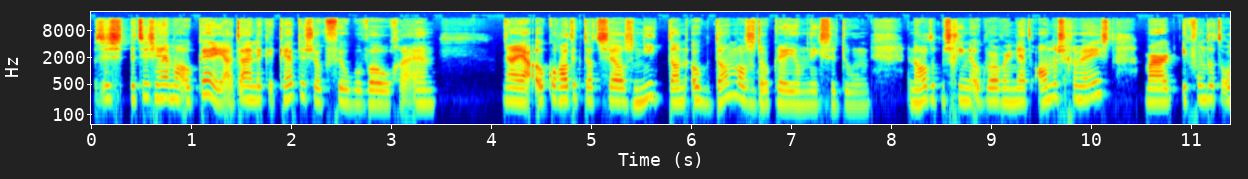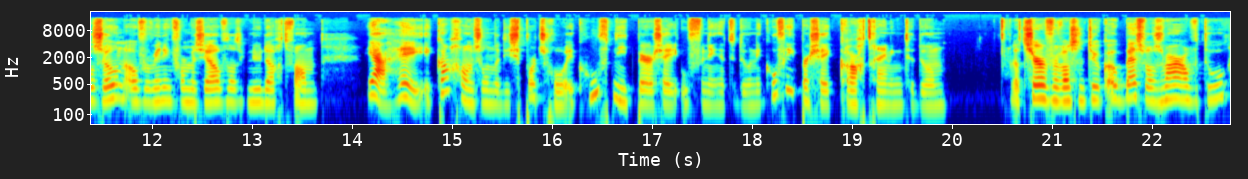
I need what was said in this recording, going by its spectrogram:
het is, het is helemaal oké. Uiteindelijk, ik heb dus ook veel bewogen. En nou ja, ook al had ik dat zelfs niet, dan ook dan was het oké om niks te doen. En dan had het misschien ook wel weer net anders geweest. Maar ik vond het al zo'n overwinning voor mezelf dat ik nu dacht van ja, hey, ik kan gewoon zonder die sportschool. Ik hoef niet per se oefeningen te doen. Ik hoef niet per se krachttraining te doen. Dat surfen was natuurlijk ook best wel zwaar af en toe.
